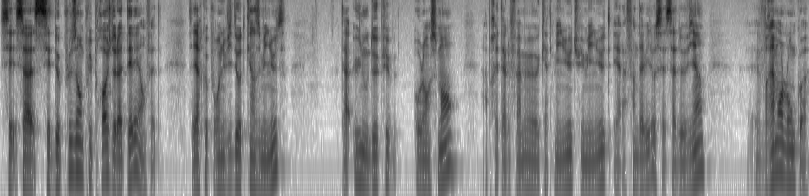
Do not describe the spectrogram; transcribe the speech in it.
c'est, de plus en plus proche de la télé, en fait. C'est-à-dire que pour une vidéo de 15 minutes, t'as une ou deux pubs au lancement, après t'as le fameux 4 minutes, 8 minutes, et à la fin de la vidéo, ça, ça devient vraiment long, quoi.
